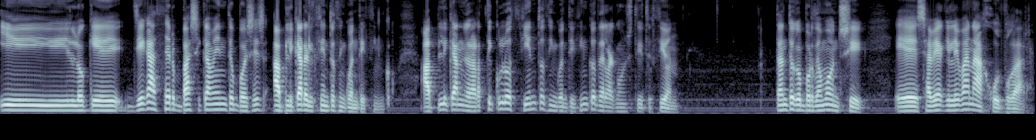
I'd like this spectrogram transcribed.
y lo que llega a hacer básicamente pues es aplicar el 155. Aplican el artículo 155 de la Constitución. Tanto que Puigdemont sí, eh, sabía que le iban a juzgar,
